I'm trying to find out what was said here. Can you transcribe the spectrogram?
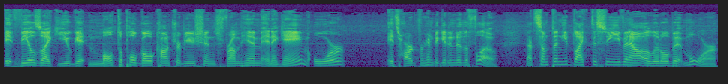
it feels like you get multiple goal contributions from him in a game, or it's hard for him to get into the flow. That's something you'd like to see even out a little bit more.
